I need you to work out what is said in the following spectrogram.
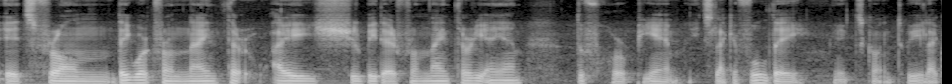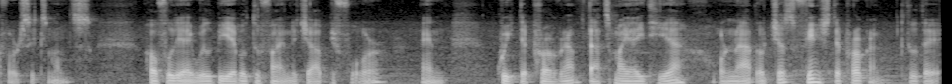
it's from they work from 9:30 I should be there from 9:30 a.m. to 4 p.m. it's like a full day it's going to be like for 6 months hopefully I will be able to find a job before and quit the program. That's my idea or not or just finish the program to the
